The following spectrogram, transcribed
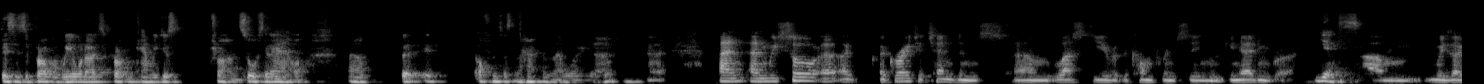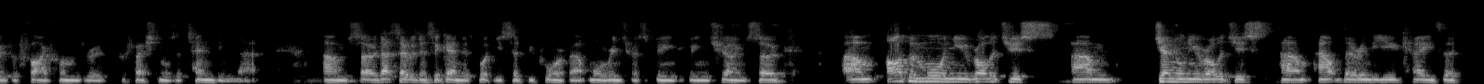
this is a problem. We all know it's a problem. Can we just try and sort it out? Um, but it often doesn't happen that way. And and we saw a, a great attendance um, last year at the conference in, in Edinburgh. Yes. Um, with over 500 professionals attending that. Um, so that's evidence again, as what you said before about more interest being being shown. So, um, are there more neurologists, um, general neurologists um, out there in the UK that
